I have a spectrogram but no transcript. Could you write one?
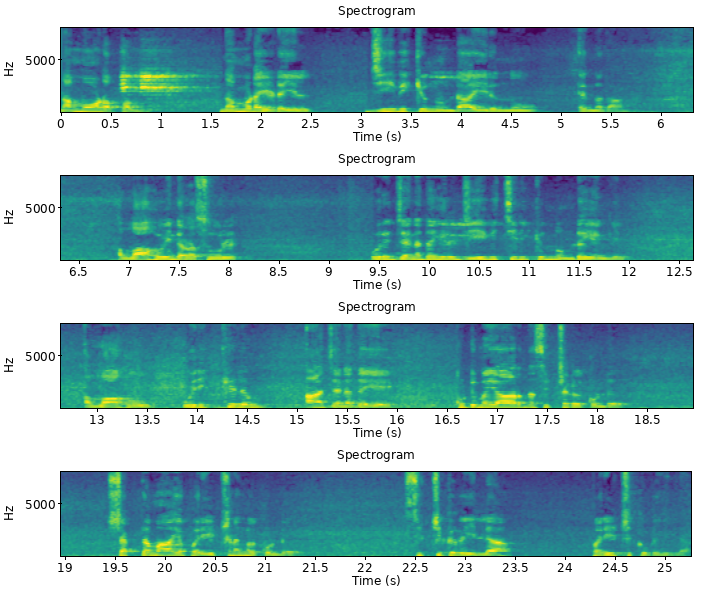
നമ്മോടൊപ്പം നമ്മുടെ ഇടയിൽ ജീവിക്കുന്നുണ്ടായിരുന്നു എന്നതാണ്. അള്ളാഹുവിന്റെ റസൂൽ ഒരു ജനതയിൽ ജീവിച്ചിരിക്കുന്നുണ്ട് എങ്കിൽ അള്ളാഹു ഒരിക്കലും ആ ജനതയെ കൊടുമയാർന്ന ശിക്ഷകൾ കൊണ്ട് ശക്തമായ പരീക്ഷണങ്ങൾ കൊണ്ട് ശിക്ഷിക്കുകയില്ല പരീക്ഷിക്കുകയില്ല.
